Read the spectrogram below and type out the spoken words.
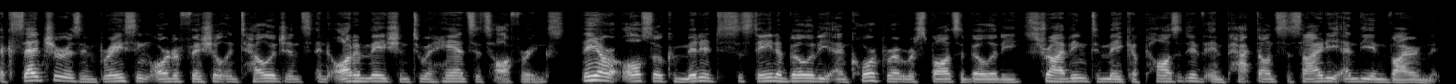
Accenture is embracing artificial intelligence and automation to enhance its offerings. They are also committed to sustainability and corporate responsibility, striving to make a positive impact on society and the environment.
